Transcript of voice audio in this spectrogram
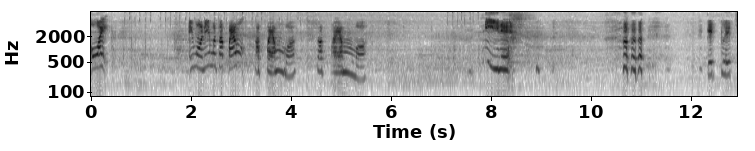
โอ้ยไอหมอนี่มันสแปมสแปมเหรอสแปมเหรอนี่เนี่ย get glitch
